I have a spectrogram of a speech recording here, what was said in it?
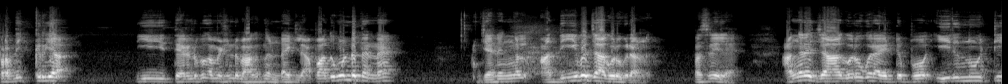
പ്രതിക്രിയ ഈ തെരഞ്ഞെടുപ്പ് കമ്മീഷന്റെ ഭാഗത്ത് നിന്ന് ഉണ്ടായിട്ടില്ല. അപ്പൊ അതുകൊണ്ട് തന്നെ ജനങ്ങൾ അതീവ ജാഗരൂകരാണ്. മനസ്സിലായില്ലേ? അങ്ങനെ ജാഗരൂകരായിട്ട് ഇപ്പോൾ ഇരുന്നൂറ്റി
